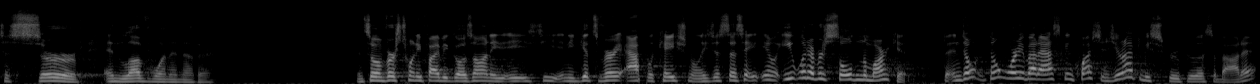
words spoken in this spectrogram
to serve and love one another. And so in verse 25, he goes on he, he, and he gets very applicational. He just says, hey, you know, eat whatever's sold in the market. And don't, don't worry about asking questions. You don't have to be scrupulous about it.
